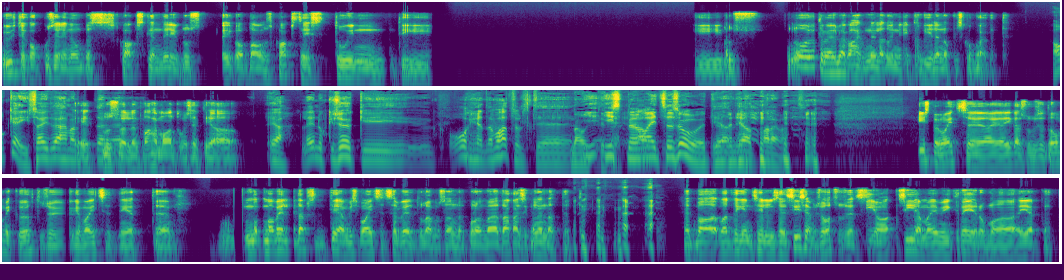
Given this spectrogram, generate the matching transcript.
ühtekokku selline umbes kakskümmend neli pluss, vabandust, kaksteist tundi. pluss, no ütleme üle kahekümne nelja tunni ikkagi lennukis kogu aeg, et. okei okay,, said vähemalt. et pluss veel need vahemaandumised ja. jah, lennukisööki ohjeldamatult. istme maitse suu, ütleme nii. head paremat istme maitse ja, ja igasugused hommiku ja õhtusöögi maitsed, nii et ma, ma veel täpselt ei tea, mis maitsed seal veel tulemas on, et mul on vaja tagasi ka lennata, et. et ma, ma tegin sellise sisemise otsuse, et siia, siia ma emigreeruma ei hakka,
